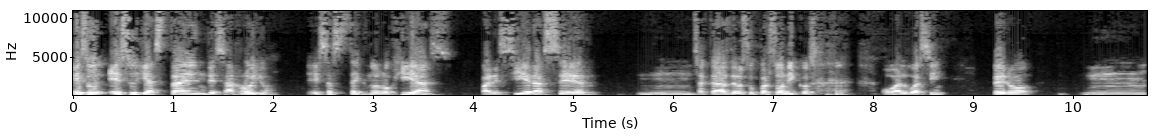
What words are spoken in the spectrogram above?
Eso, eso ya está en desarrollo. Esas tecnologías pareciera ser mm, sacadas de los supersónicos o algo así, pero mm,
